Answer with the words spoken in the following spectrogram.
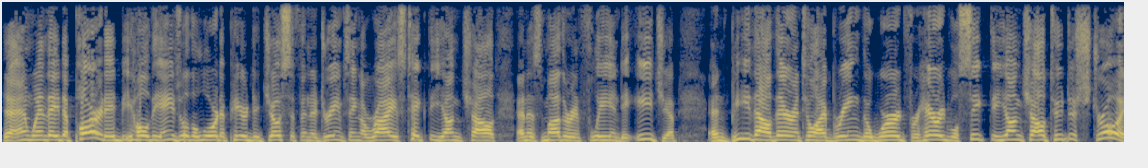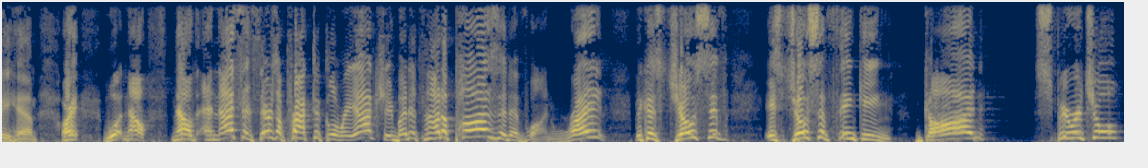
Yeah, and when they departed, behold, the angel of the Lord appeared to Joseph in a dream, saying, Arise, take the young child and his mother and flee into Egypt, and be thou there until I bring the word, for Herod will seek the young child to destroy him. All right, what now, now, in that sense, there's a practical reaction, but it's not a positive one, right? Because Joseph, is Joseph thinking God, spiritual?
